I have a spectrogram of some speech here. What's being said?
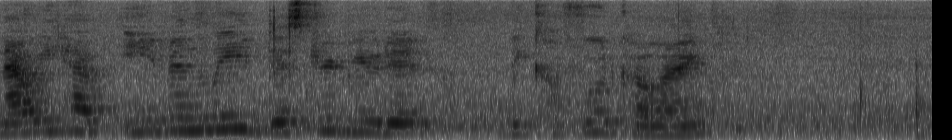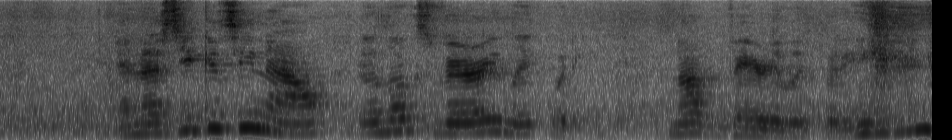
now we have evenly distributed the food coloring and as you can see now, it looks very liquidy. Not very liquidy.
